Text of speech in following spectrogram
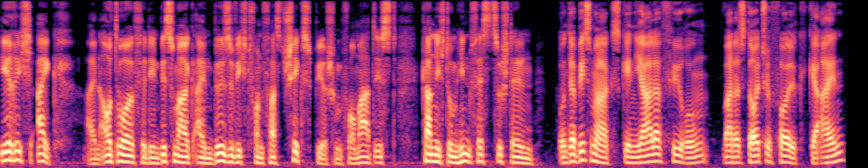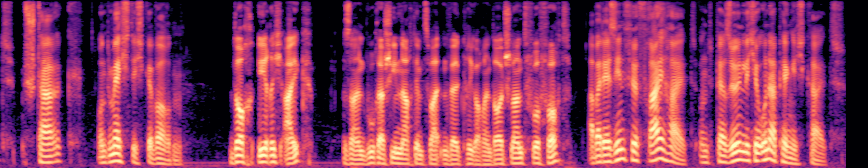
Erich Eick, ein Autor, für den Bismarck ein Bösewicht von fast Shakespeare'schem Format ist, kann nicht umhin festzustellen, unter Bismarcks genialer Führung war das deutsche Volk geeint, stark und mächtig geworden. Doch Erich Eick sein Buch erschien nach dem Zweiten Weltkrieg auch in Deutschland, fuhr fort. Aber der Sinn für Freiheit und persönliche Unabhängigkeit,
